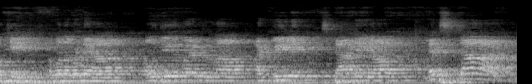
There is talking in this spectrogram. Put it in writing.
ഓക്കെ അപ്പോൾ നമ്മുടെ ആ ഔദ്യോഗികമായിട്ടുള്ള അഡ്വീലിംഗ് സ്റ്റാർട്ട് ചെയ്യാം. ലെറ്റ് സ്റ്റാർട്ട്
